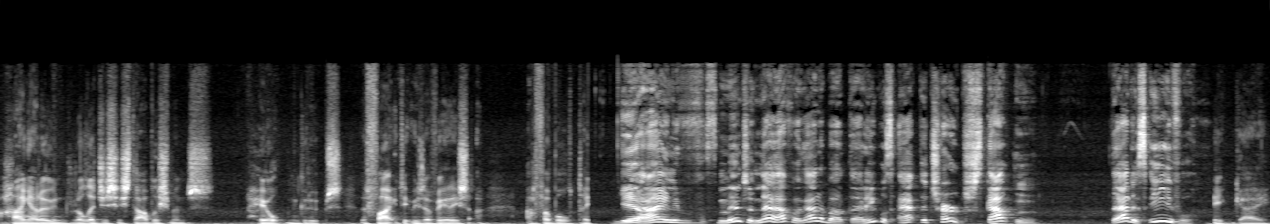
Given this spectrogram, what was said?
hang around religious establishments, helping groups, the fact it was a very sort of affable type yeah, I ain't even mentioned that. I forgot about that. He was at the church scouting. That is evil. guy,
